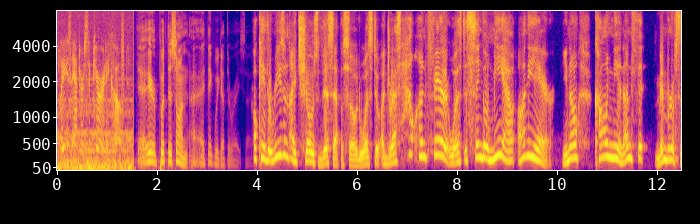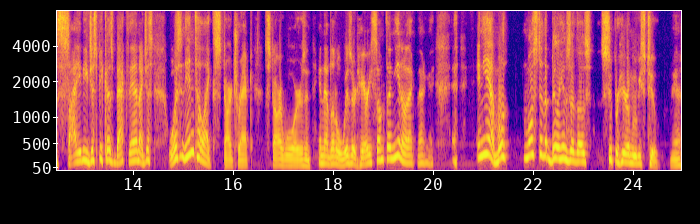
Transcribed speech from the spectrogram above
Please enter security code. Yeah, here, put this on. I I think we got the right side. Okay, the reason I chose this episode was to address how unfair it was to single me out on the air. You know, calling me an unfit member of society just because back then I just wasn't into like Star Trek, Star Wars, and, and that little wizard Harry something, you know, that, that and yeah, mo- most of the billions of those superhero movies too. Yeah.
